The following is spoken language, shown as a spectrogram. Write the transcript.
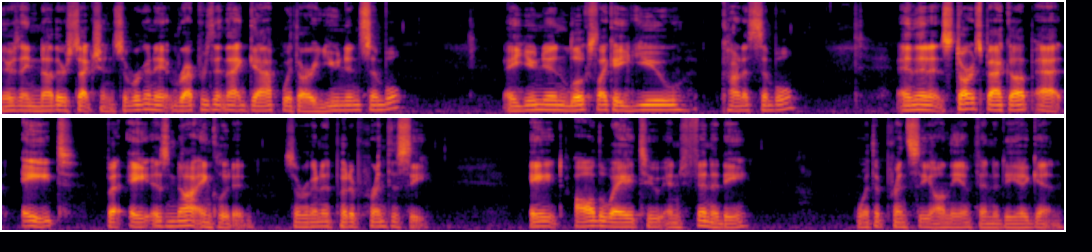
there's another section. So we're going to represent that gap with our union symbol. A union looks like a U kind of symbol. And then it starts back up at 8, but 8 is not included. So we're going to put a parenthesis. 8 all the way to infinity with a parenthesis on the infinity again.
